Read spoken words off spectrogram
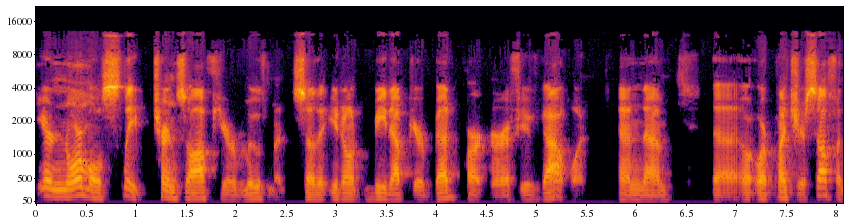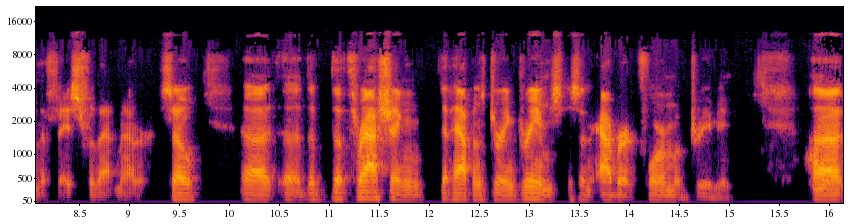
your normal sleep turns off your movement so that you don't beat up your bed partner if you've got one, and um, uh, or, or, punch yourself in the face for that matter. So, uh, uh the the thrashing that happens during dreams is an aberrant form of dreaming. Uh,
